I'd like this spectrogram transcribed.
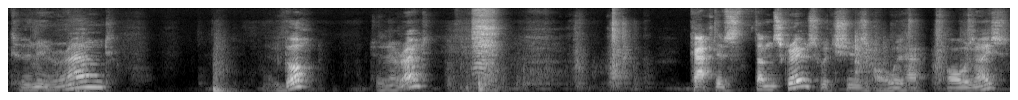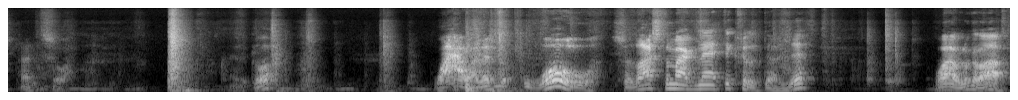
Turn it around. There we go. Turn it around. Captive thumb screws, which is always always nice. Right, so there we go. Wow, I love it. Whoa! So that's the magnetic filter, is it? Wow, look at that.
